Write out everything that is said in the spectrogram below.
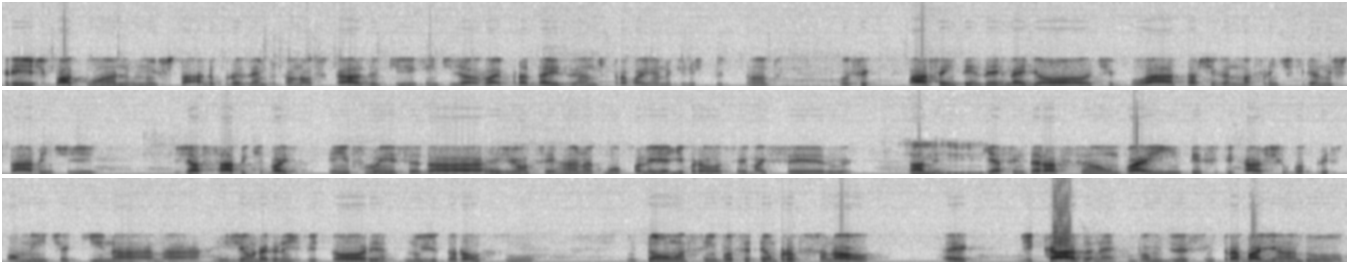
3, 4 anos no estado, por exemplo, que é o nosso caso aqui, que a gente já vai para 10 anos trabalhando aqui no Espírito Santo, você passa a entender melhor, tipo, ah, está chegando uma frente fria no estado, a gente já sabe que vai ter influência da região serrana, como eu falei ali para você mais cedo, sabe uhum. que essa interação vai intensificar a chuva, principalmente aqui na, na região da Grande Vitória, no litoral sul. Então, assim, você tem um profissional é, de casa, né, vamos dizer assim, trabalhando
